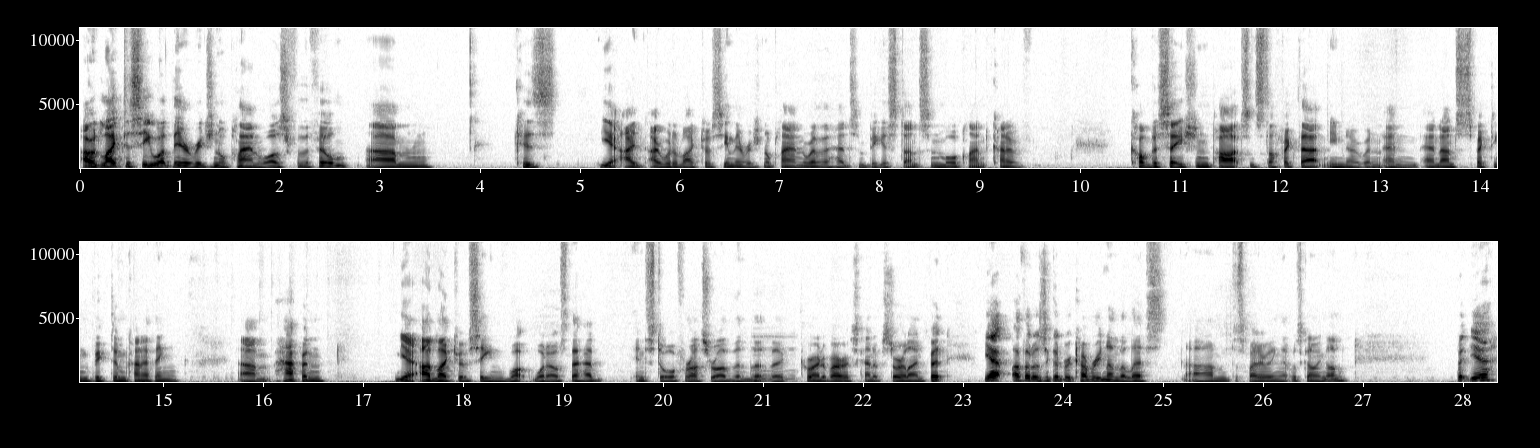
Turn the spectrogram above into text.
I would like to see what the original plan was for the film. Because yeah, I I would have liked to have seen the original plan, whether it had some bigger stunts and more kind kind of conversation parts and stuff like that, you know, and, and, and unsuspecting victim kind of thing um, happen. Yeah, I'd like to have seen what, what else they had in store for us rather than the, the Mm. coronavirus kind of storyline. But yeah, I thought it was a good recovery nonetheless, um, despite everything that was going on. But yeah,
